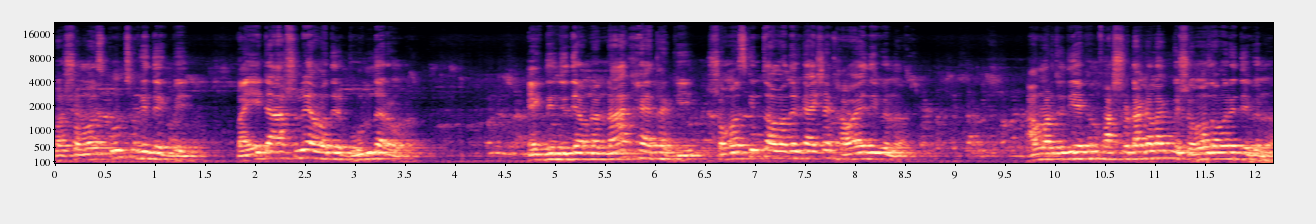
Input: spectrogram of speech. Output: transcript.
বা সমাজ কোন চোখে দেখবে, বা এটা আসলে আমাদের ভুল ধারণা। একদিন যদি আমরা না খায় থাকি, সমাজ কিন্তু আমাদেরকে আইসা খাওয়াই দিবে না। আমার যদি এখন পাঁচশো টাকা লাগবে, সমাজ আমারে দেবে না।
